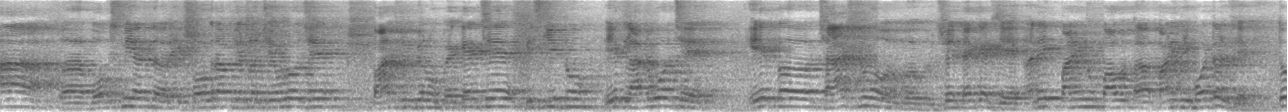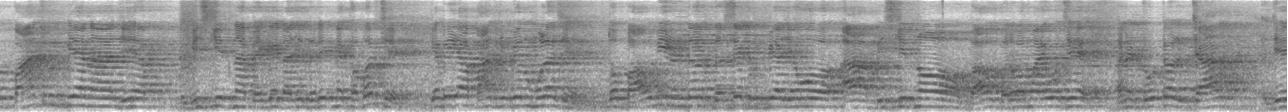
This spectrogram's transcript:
આ બોક્સની અંદર એક સો ગ્રામ જેટલો ચેવડો છે પાંચ રૂપિયાનું પેકેટ છે, બિસ્કિટનું એક લાડવો છે, એક છાશનું છે પેકેટ છે અને એક પાણીનું પાઉ પાણીની બોટલ છે. તો પાંચ રૂપિયાના જે બિસ્કિટના પેકેટ આજે દરેકને ખબર છે કે ભાઈ આ પાંચ રૂપિયાનું મળે છે. તો ભાવની અંદર દસેક રૂપિયા જેવો આ બિસ્કિટનો ભાવ ભરવામાં આવ્યો છે અને ટોટલ ચાર જે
